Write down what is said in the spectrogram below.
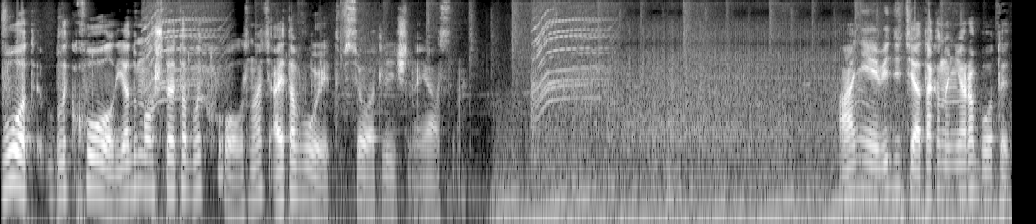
Вот, Black Hole. Я думал, что это Black Hole, знаете. А это Void. Все, отлично, ясно. А, не, видите, а так оно не работает.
